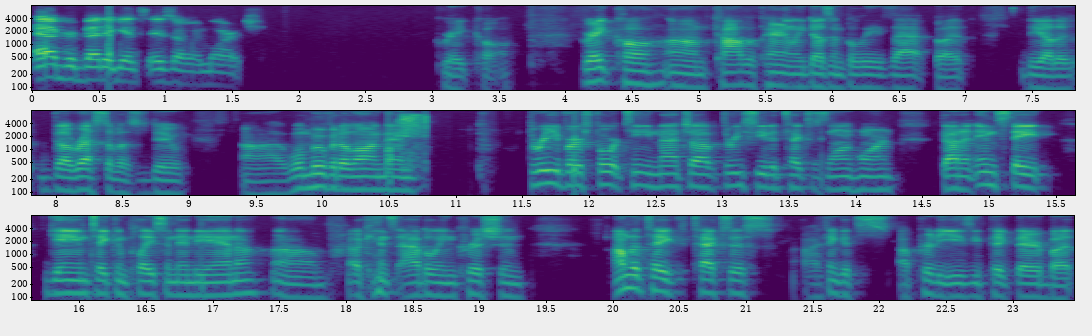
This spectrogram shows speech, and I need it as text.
ever bet against Izzo in March. Great call great call. Um, Cobb apparently doesn't believe that, but the other, the rest of us do. Uh, we'll move it along then. Three verse 14 matchup, three seeded Texas Longhorn. Got an in state game taking place in Indiana um, against Abilene Christian. I'm going to take Texas. I think it's a pretty easy pick there, but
